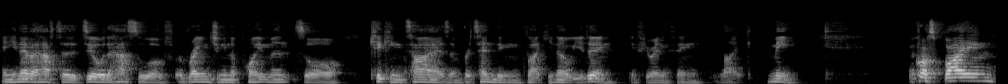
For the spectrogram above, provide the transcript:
and you never have to deal with the hassle of arranging an appointment or kicking tires and pretending like you know what you're doing if you're anything like me. Across buying,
